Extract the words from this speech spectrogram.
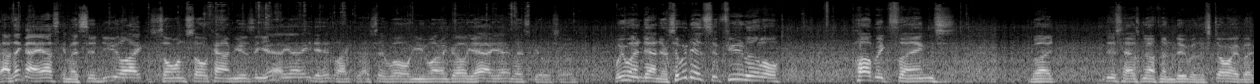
I think I asked him. I said, "Do you like so and so kind of music?" Yeah, yeah, he did. Like I said, "Well, you want to go?" Yeah, yeah, let's go. So we went down there. So we did a few little public things, but this has nothing to do with the story. But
